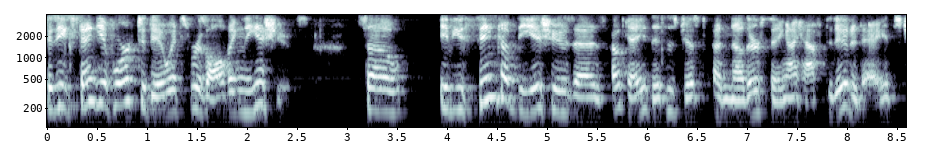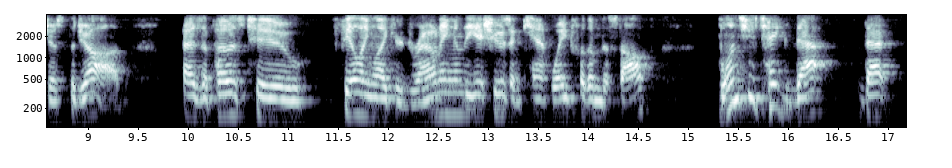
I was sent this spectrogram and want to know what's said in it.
to the extent you have work to do, it's resolving the issues. So if you think of the issues as, okay, this is just another thing I have to do today, it's just the job, as opposed to feeling like you're drowning in the issues and can't wait for them to stop, once you take that that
